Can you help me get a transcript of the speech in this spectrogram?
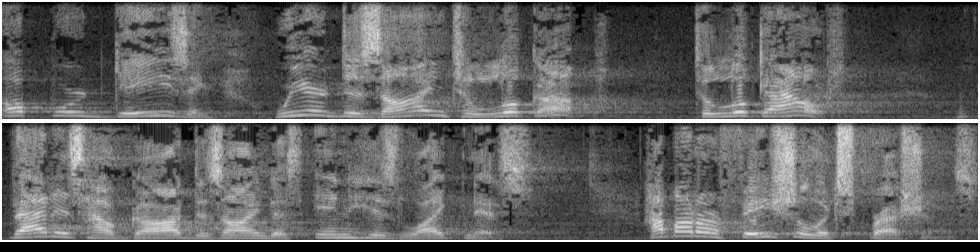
upward gazing. We are designed to look up, to look out. That is how God designed us in His likeness. How about our facial expressions?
